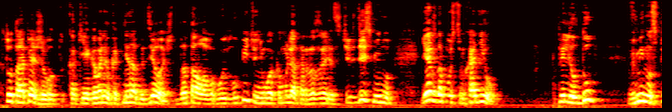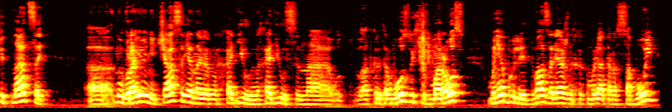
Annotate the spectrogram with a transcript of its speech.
Кто-то, опять же, вот, как я говорил, как не надо делать, что до талого будет лупить, у него аккумулятор разрядится через 10 минут. Я же, допустим, ходил, пилил дуб в минус 15, а, ну, в районе часа я, наверное, ходил и находился на вот, открытом воздухе, в мороз. У меня были два заряженных аккумулятора с собой,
